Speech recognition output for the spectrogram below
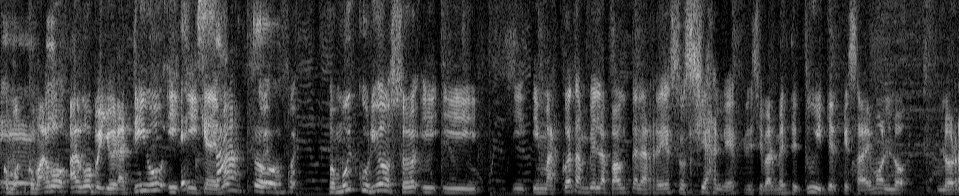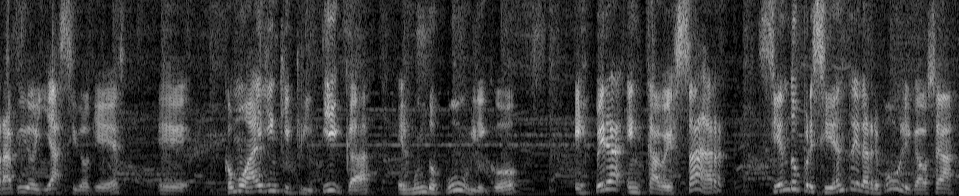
Como, como algo, algo peyorativo y, que además fue, muy curioso y y, marcó también la pauta de las redes sociales, principalmente Twitter, que sabemos lo, lo rápido y ácido que es, eh, como alguien que critica el mundo público espera encabezar siendo presidente de la República. O sea,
